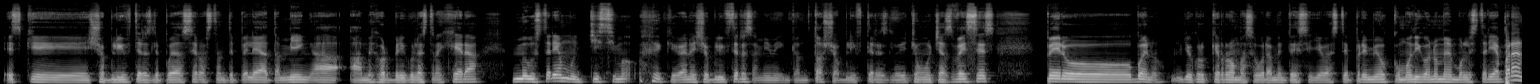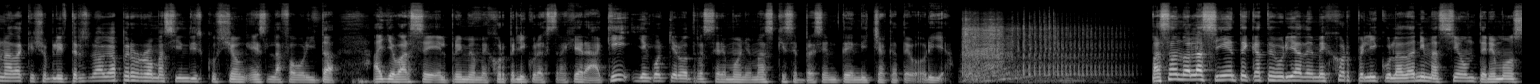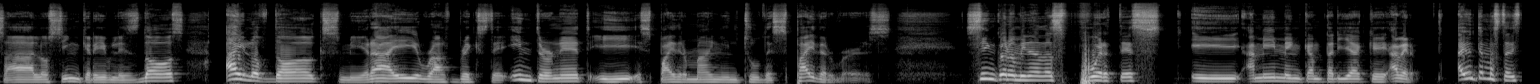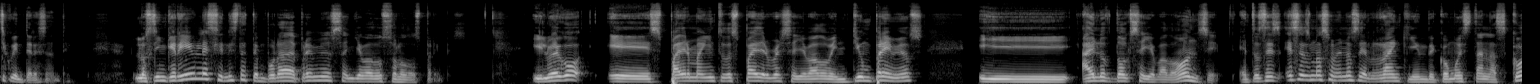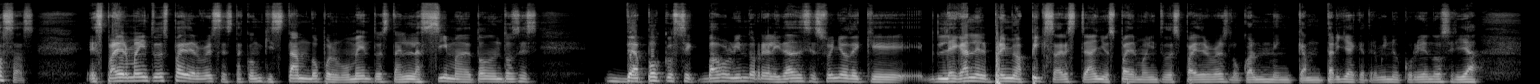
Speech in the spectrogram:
es que Shoplifters le puede hacer bastante pelea también a, Mejor Película Extranjera. Me gustaría muchísimo que gane Shoplifters. A mí me encantó Shoplifters, lo he dicho muchas veces. Pero bueno, yo creo que Roma seguramente se lleva este premio. Como digo, no me molestaría para nada que Shoplifters lo haga, pero Roma sin discusión es la favorita a llevarse el premio a Mejor Película Extranjera aquí y en cualquier otra ceremonia más que se presente en dicha categoría. Pasando a la siguiente categoría de mejor película de animación, tenemos a Los Increíbles 2, I Love Dogs, Mirai, Ralph Breaks the Internet y Spider-Man Into the Spider-Verse. Cinco nominadas fuertes y a mí me encantaría que... A ver, hay un tema estadístico interesante. Los Increíbles en esta temporada de premios han llevado solo dos premios. Y luego eh, Spider-Man Into the Spider-Verse ha llevado 21 premios y I Love Dogs ha llevado 11. Entonces, ese es más o menos el ranking de cómo están las cosas. Spider-Man Into Spider-Verse está conquistando por el momento, está en la cima de todo, entonces de a poco se va volviendo realidad ese sueño de que le gane el premio a Pixar este año Spider-Man Into the Spider-Verse, lo cual me encantaría que termine ocurriendo, sería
